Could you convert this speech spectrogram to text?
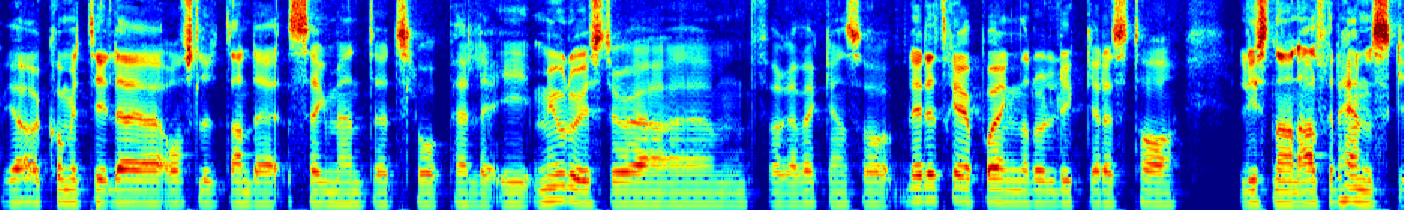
Vi har kommit till det avslutande segmentet Slå Pelle i Modohistoria. Ehm, förra veckan så blev det tre poäng när du lyckades ta lyssnaren Alfred Hemsk,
